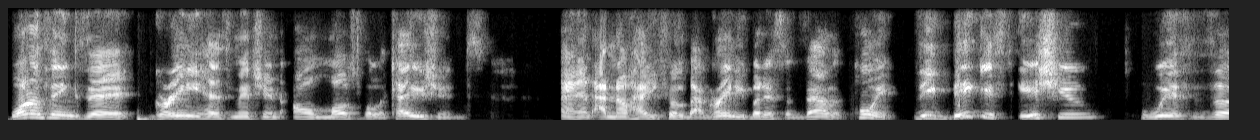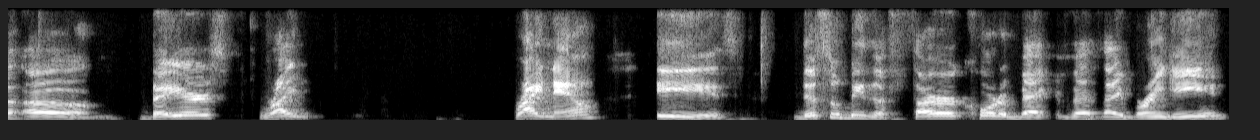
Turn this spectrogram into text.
one of the things that Greeny has mentioned on multiple occasions and I know how you feel about Greeny, but it's a valid point. The biggest issue with the um, Bears right right now is this will be the third quarterback that they bring in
